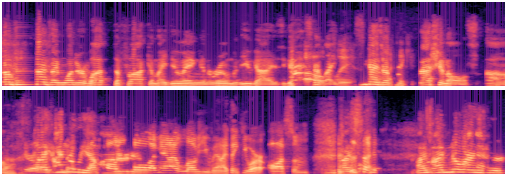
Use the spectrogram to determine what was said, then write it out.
sometimes I wonder what the fuck am I doing in a room with you guys. You guys are oh, like please. you guys are I think professionals. Um, you're I- I really am Paul, honored Paul, man, I love you, man. I think you are awesome. I- I'm I'm nowhere near.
